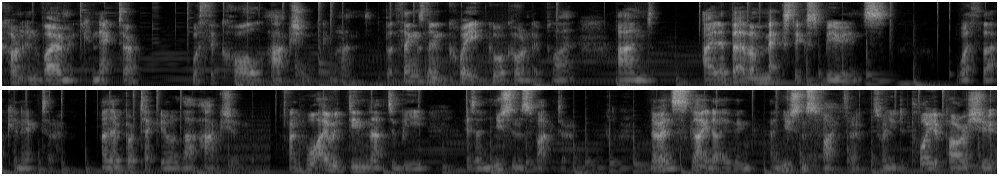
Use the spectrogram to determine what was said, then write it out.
current environment connector with the call action command, but things didn't quite go according to plan, and I had a bit of a mixed experience with that connector, and in particular that action. And what I would deem that to be is a nuisance factor. Now in skydiving, a nuisance factor is when you deploy your parachute,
